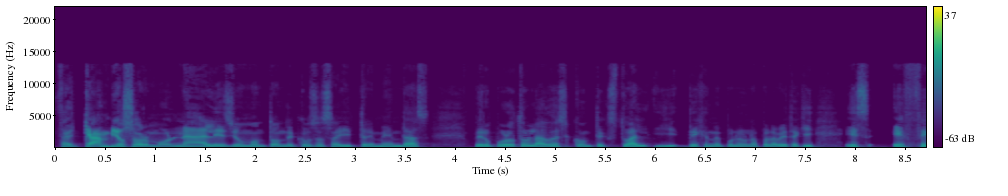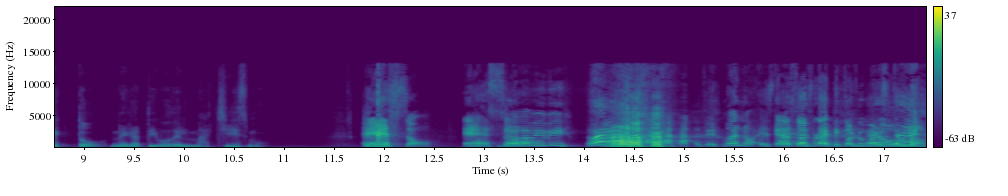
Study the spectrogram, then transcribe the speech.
o sea, hay cambios hormonales y un montón de cosas ahí tremendas, pero por otro lado es contextual y déjenme poner una palabrita aquí, es efecto negativo del machismo. Eso, Eso. Yo lo viví. ¡Ah! bueno, este, Caso este, práctico número uno.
